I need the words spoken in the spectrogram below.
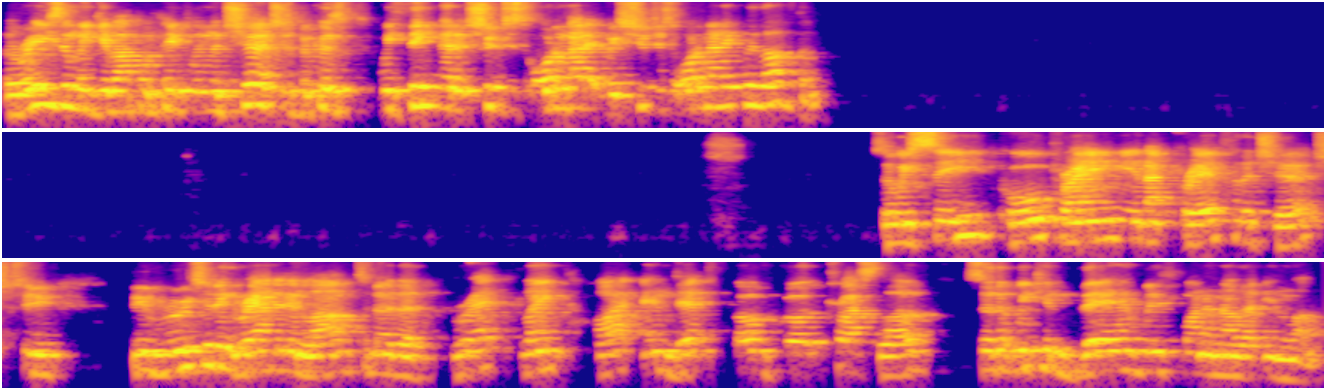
The reason we give up on people in the church is because we think that it should just automatic, we should just automatically love them. So we see Paul praying in that prayer for the church to be rooted and grounded in love, to know the breadth, length, height, and depth of God, Christ's love, so that we can bear with one another in love.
